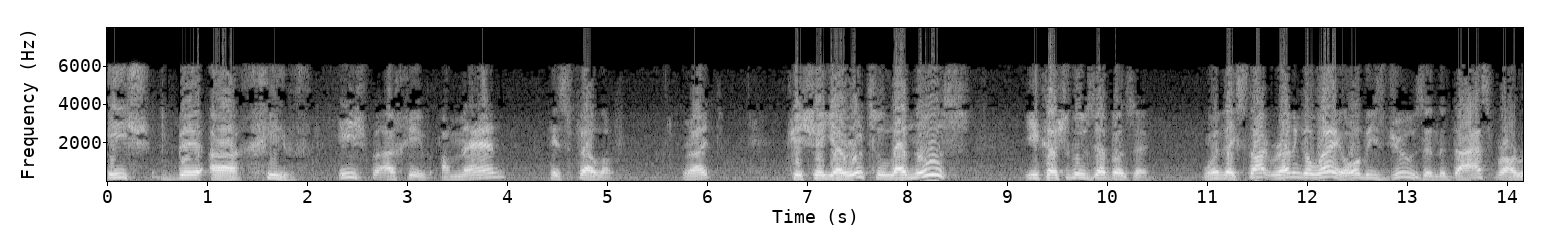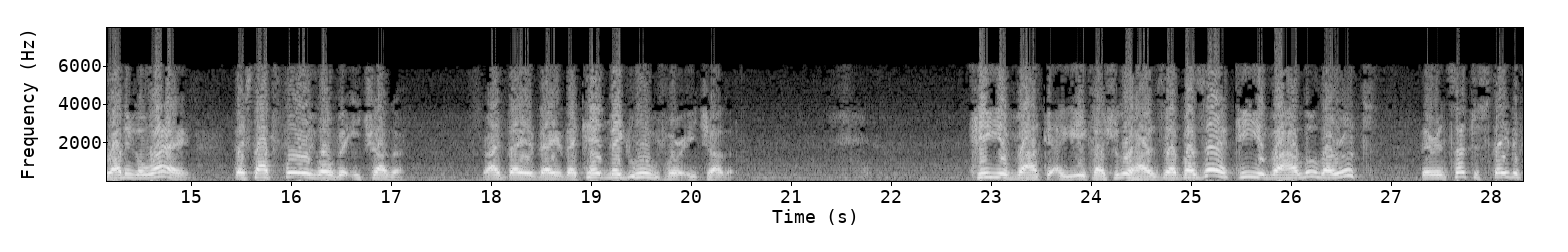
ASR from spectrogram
ish be'achiv." Ish be'achiv, a man his fellow. Right? When they start running away, all these Jews in the diaspora are running away, they start falling over each other. Right? They, they, they can't make room for each other. They're in such a state of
